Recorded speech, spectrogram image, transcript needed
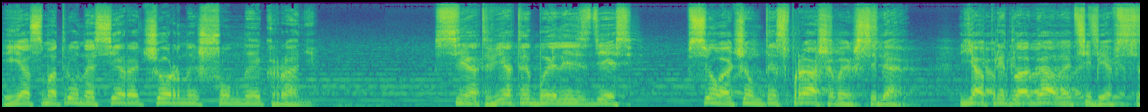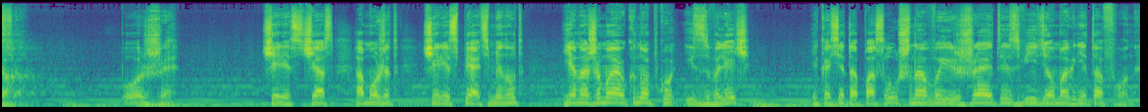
и я смотрю на серо-черный шум на экране. Все ответы были здесь. Все, о чем ты спрашиваешь себя. Я предлагала тебе все. Позже, через час, а может через пять минут, я нажимаю кнопку «Извлечь», и кассета послушно выезжает из видеомагнитофона.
